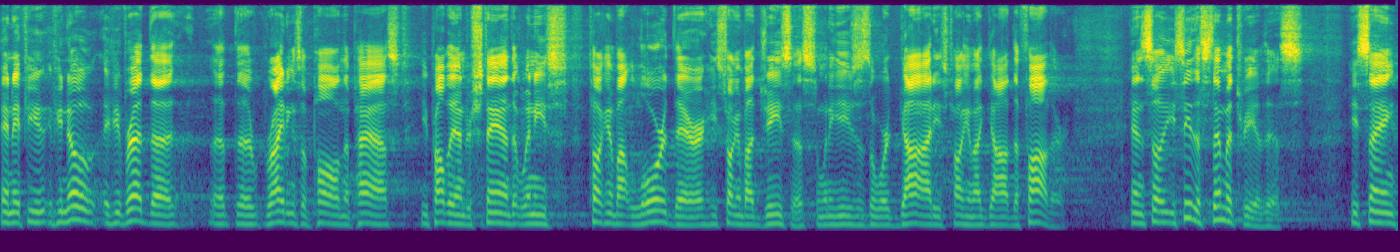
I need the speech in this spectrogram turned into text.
And if you, if you know, if you've read the, the, the, writings of Paul in the past, you probably understand that when he's talking about Lord there, he's talking about Jesus. And when he uses the word God, he's talking about God the Father. And so you see the symmetry of this. He's saying,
